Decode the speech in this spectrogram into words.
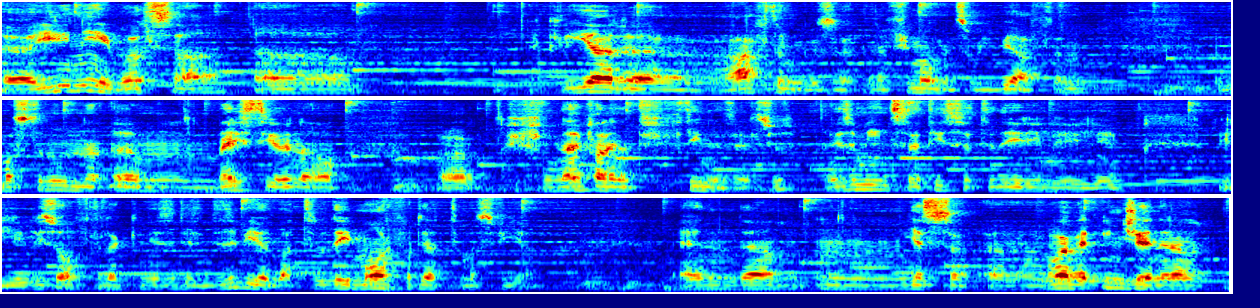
uh, in Naples uh, clear uh, afternoon because in a few moments will be noon um, very still now uh, 59 Fahrenheit 15 Celsius this means that it's today really really really, really soft like this, this period but today more for the atmosphere. And um, mm, yes uh, however in general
